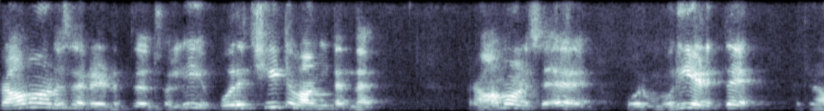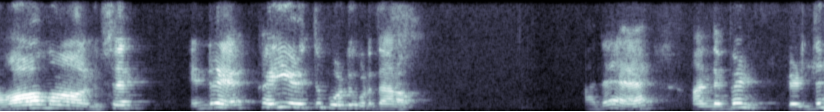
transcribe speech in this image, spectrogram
ராமானுசர் இடத்துல சொல்லி ஒரு சீட்டு வாங்கி தந்தார். ராமானுசர் ஒரு முறி எடுத்து ராமானுசன் என்று கையெழுத்து போட்டு கொடுத்தாராம். அத அந்த பெண் எடுத்து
